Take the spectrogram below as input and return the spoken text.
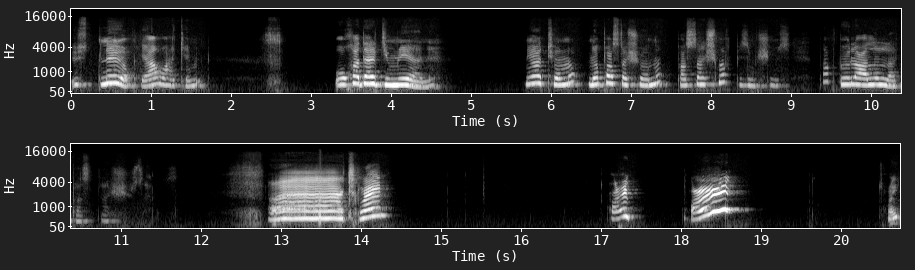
üstüne yok ya hakemin. O kadar cimri yani. Ne atıyorsun lan? Ne paslaşıyorsun lan? Paslaşmak bizim işimiz. Bak böyle alırlar paslaşırsanız. Aaaa çık lan. Ay. Ay. Ay.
